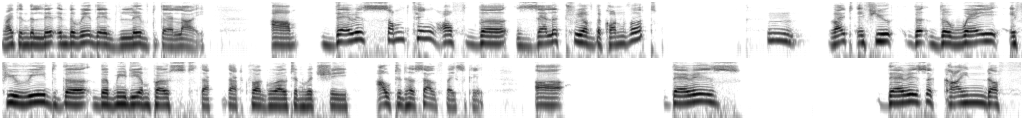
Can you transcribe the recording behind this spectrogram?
right? In the li- in the way they've lived their lie, um, there is something of the zealotry of the convert. Mm. Right? If you the the way if you read the the Medium post that that Krug wrote in which she outed herself, basically, uh, there is there is a kind of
